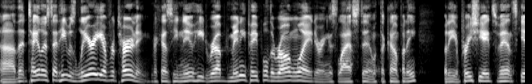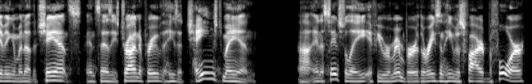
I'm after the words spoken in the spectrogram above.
uh, that Taylor said he was leery of returning because he knew he'd rubbed many people the wrong way during his last stint with the company. But he appreciates Vince giving him another chance and says he's trying to prove that he's a changed man. Uh, and essentially, if you remember, the reason he was fired before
